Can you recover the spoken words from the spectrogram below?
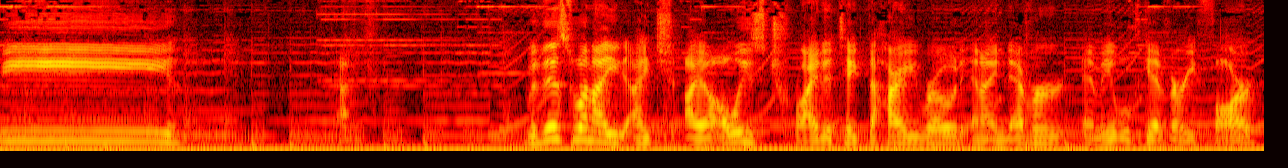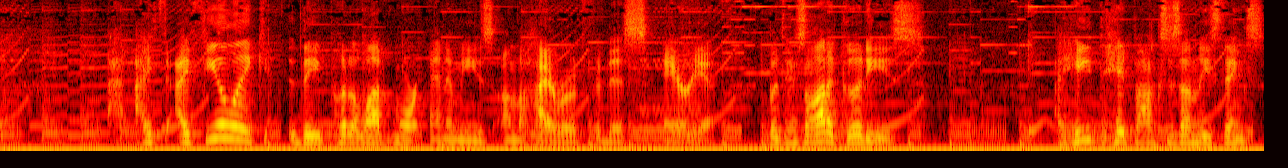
We. With this one, I, I, I always try to take the high road, and I never am able to get very far. I, I feel like they put a lot more enemies on the high road for this area, but there's a lot of goodies. I hate the hitboxes on these things.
